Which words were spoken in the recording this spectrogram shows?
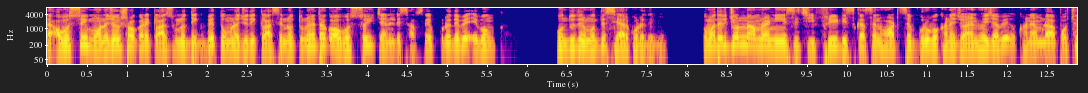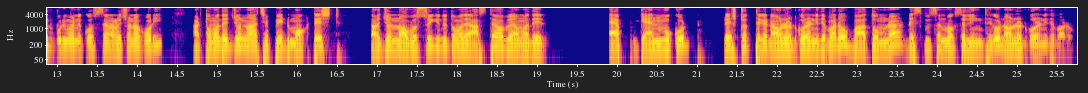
তাই অবশ্যই মনোযোগ সহকারে ক্লাসগুলো দেখবে। তোমরা যদি ক্লাসে নতুন হয়ে থাকো, অবশ্যই চ্যানেলটি সাবস্ক্রাইব করে দেবে এবং বন্ধুদের মধ্যে শেয়ার করে দেবে। তোমাদের জন্য আমরা নিয়ে এসেছি ফ্রি ডিসকাশন হোয়াটসঅ্যাপ গ্রুপ ওখানে জয়েন হয়ে যাবে। ওখানে আমরা প্রচুর পরিমাণে কোশ্চেন আলোচনা করি। আর তোমাদের জন্য আছে পেড মক টেস্ট তার জন্য অবশ্যই কিন্তু তোমাদের আসতে হবে আমাদের অ্যাপ জ্ঞান মুকুট প্লে স্টোর থেকে ডাউনলোড করে নিতে পারো বা তোমরা ডেসক্রিপশন বক্সের লিঙ্ক থেকেও ডাউনলোড করে নিতে পারো।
